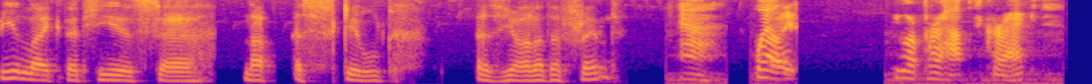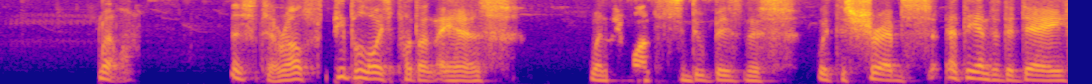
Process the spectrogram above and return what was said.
feel like that he is uh, not as skilled as your other friend. Ah. Well, you are perhaps correct. Well, Mr. Rolf, people always put on airs when they want to do business with the Shrebs. At the end of the day,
